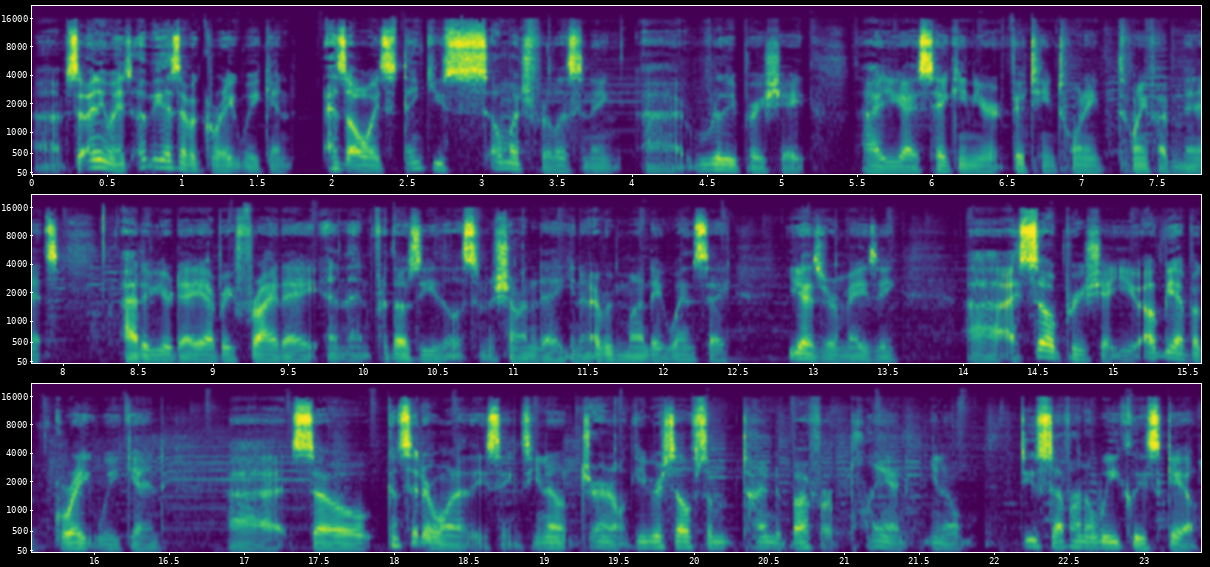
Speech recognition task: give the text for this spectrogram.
Uh, so, anyways, hope you guys have a great weekend. As always, thank you so much for listening. Uh, really appreciate uh, you guys taking your 15, 20, 25 minutes out of your day every Friday. And then for those of you that listen to Shawn today, you know, every Monday, Wednesday, you guys are amazing. Uh, I so appreciate you. I hope you have a great weekend. Uh, so consider one of these things. You know, journal. Give yourself some time to buffer. Plan. You know, do stuff on a weekly scale.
